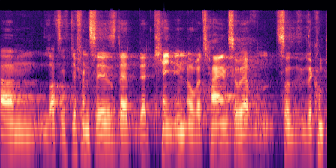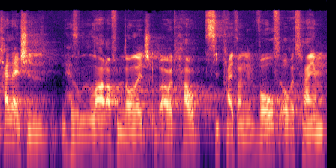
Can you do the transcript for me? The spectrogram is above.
um, lots of differences that, that came in over time. So, we have, so the compiler actually has a lot of knowledge about how CPython evolved over time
